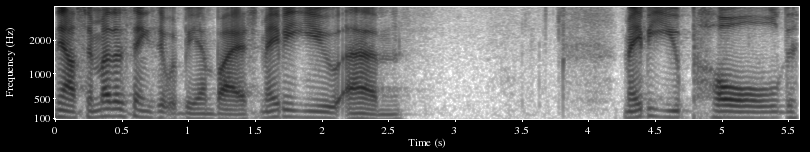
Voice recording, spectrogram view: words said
Now, some other things that would be unbiased. Maybe you um, maybe you polled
